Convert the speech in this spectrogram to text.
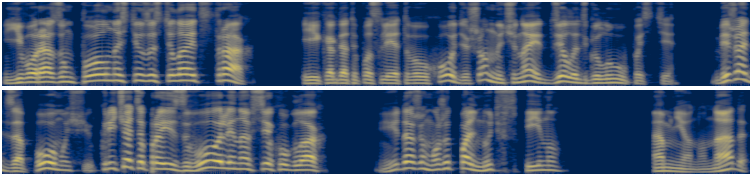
Его разум полностью застилает страх. И когда ты после этого уходишь, он начинает делать глупости бежать за помощью, кричать о произволе на всех углах и даже может пальнуть в спину. А мне оно надо?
